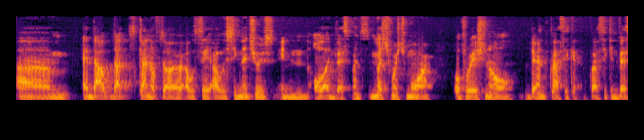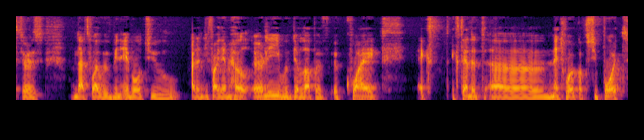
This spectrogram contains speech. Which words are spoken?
Um, and that, that's kind of the, I would say our signatures in all our investments, much, much more operational than classic, classic investors. That's why we've been able to identify them early. We've developed a, a quite ex- extended uh, network of support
